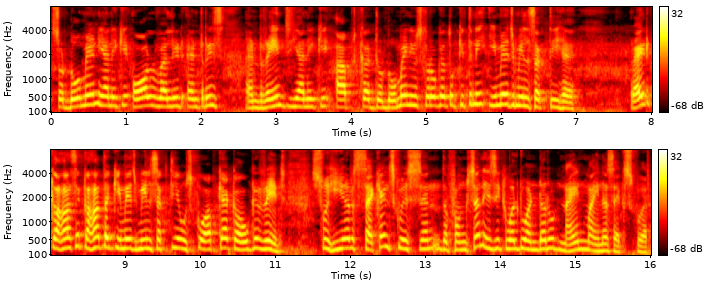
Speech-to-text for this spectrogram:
so domain यानी कि all valid entries and range यानी कि आपका जो डोमेन यूज़ करोगे तो कितनी इमेज मिल सकती है? राइट? कहाँ से कहाँ तक इमेज मिल सकती है उसको आप क्या कहोगे? Range so here second question the function is equal to under root nine minus x square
